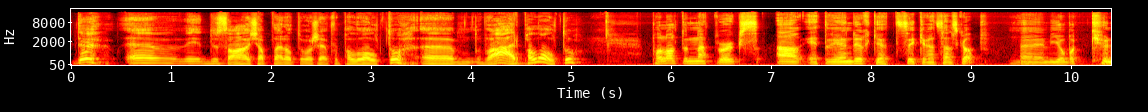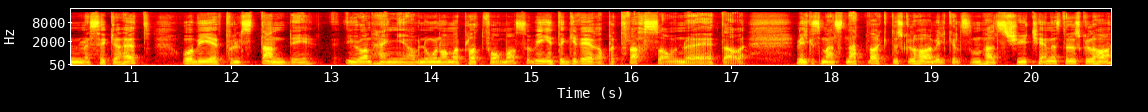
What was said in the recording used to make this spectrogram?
Du, eh, vi, du sa kjapt der at du var sjef for Palo Alto. Eh, hva er Palo Alto? Palo Alto Networks er et rendyrket sikkerhetsselskap. Eh, Vi jobber kun med sikkerhet, og vi er fullstendig uavhengig av noen andre plattformer, så vi integrerer på tvers av heter hvilket som helst nettverk du skulle ha, hvilken som helst skytjeneste du skulle ha,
